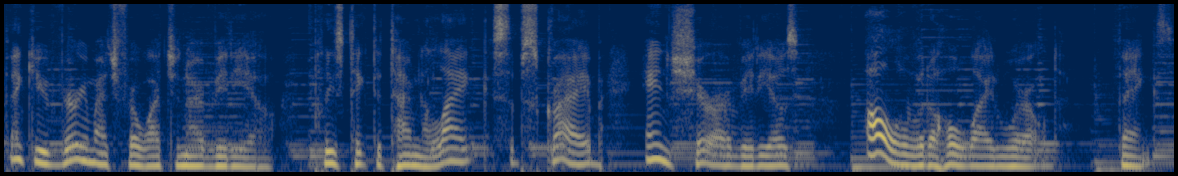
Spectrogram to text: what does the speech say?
Thank you very much for watching our video. Please take the time to like, subscribe, and share our videos all over the whole wide world. Thanks.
